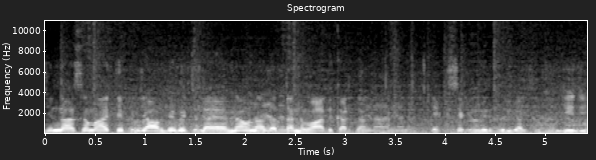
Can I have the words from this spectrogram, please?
ਜਿੰਨਾ ਸਮਾਂ ਇੱਥੇ ਪੰਜਾਬ ਦੇ ਵਿੱਚ ਲਾਇਆ ਮੈਂ ਉਹਨਾਂ ਦਾ ਧੰਨਵਾਦ ਕਰਦਾ। ਇੱਕ ਸੈਕਿੰਡ ਮੇਰੀ ਪੂਰੀ ਗੱਲ ਸੁਣੋ। ਜੀ ਜੀ।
